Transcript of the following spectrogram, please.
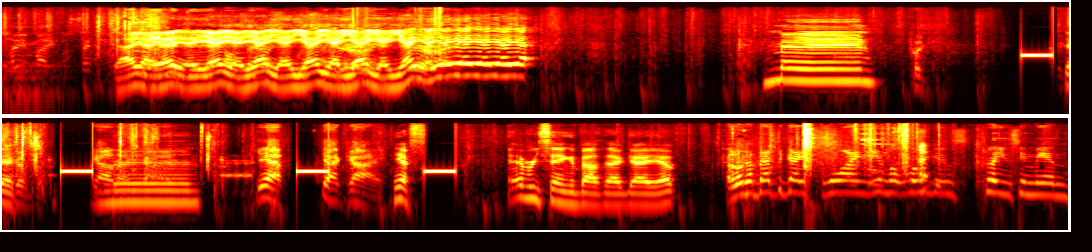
Teammate was sent to Yeah, yeah, yeah, yeah, yeah, yeah, yeah, yeah, yeah, yeah, yeah, yeah, yeah, yeah, yeah, yeah, yeah, yeah. Man. Quick. That, Get out of that guy. man. Yeah, that guy. Yeah, everything about that guy, yep. Oh, look at that! The guy flying in. Look, look, it's crazy, man.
